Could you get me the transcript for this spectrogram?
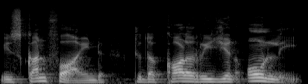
is confined to the collar region only.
